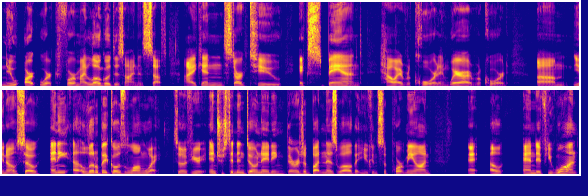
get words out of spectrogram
new artwork for my logo design and stuff. I can start to expand how I record and where I record. Um, you know, so any a little bit goes a long way. So if you're interested in donating, there is a button as well that you can support me on. And if you want,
